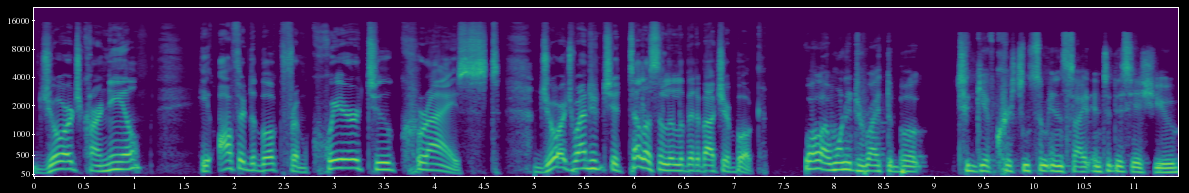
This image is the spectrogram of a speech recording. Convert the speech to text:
George Carneal. He authored the book From Queer to Christ. George, why don't you tell us a little bit about your book? Well, I wanted to write the book to give Christians some insight into this issue.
